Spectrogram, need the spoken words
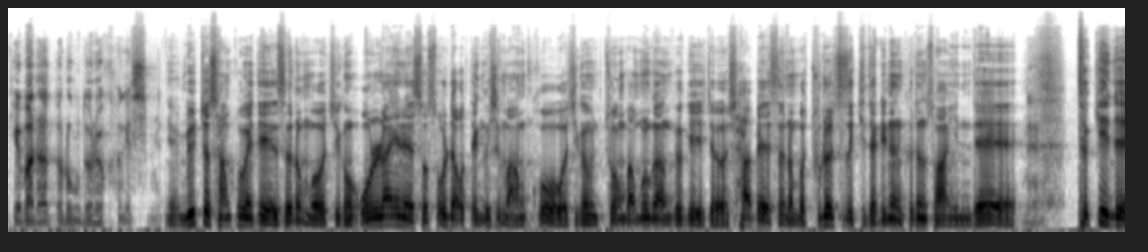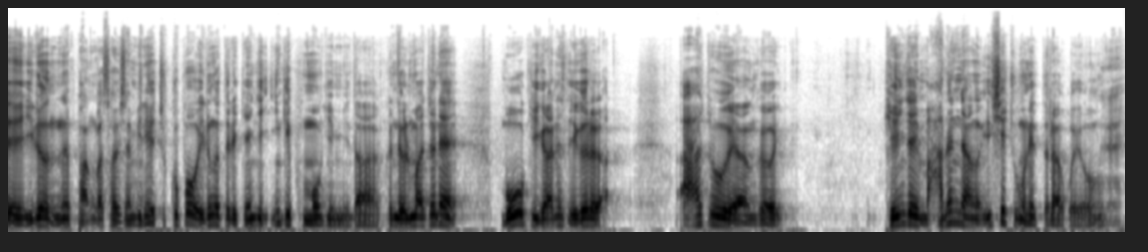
개발하도록 노력하겠습니다. 예, 뮤저 상품에 대해서는 뭐 지금 온라인에서 솔드아웃 된 것이 많고 지금 중앙박물관 거기 저 샵에서는 뭐 줄을 서서 기다리는 그런 상황인데 네. 특히 이제 이런 방과 사회사 미니어처 국보 이런 것들이 굉장히 인기 품목입니다. 근데 얼마 전에 모 기관에서 이거를 아주 그냥 그 굉장히 많은 양을 일시에 주문했더라고요. 네.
